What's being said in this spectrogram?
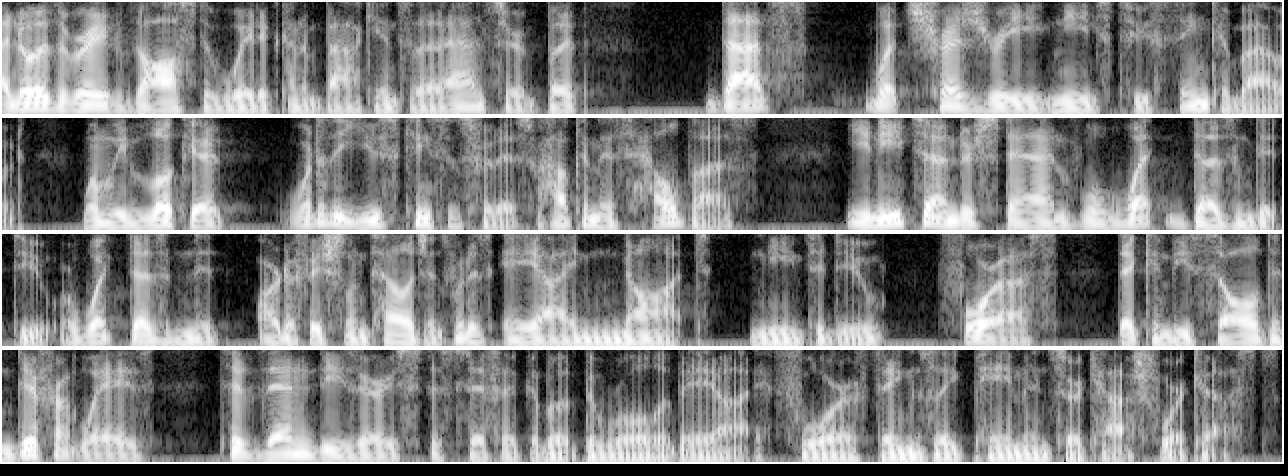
I know it's a very exhaustive way to kind of back into that answer, but that's what Treasury needs to think about when we look at what are the use cases for this? How can this help us? You need to understand well, what doesn't it do? Or what doesn't it, artificial intelligence, what does AI not need to do for us that can be solved in different ways to then be very specific about the role of AI for things like payments or cash forecasts?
